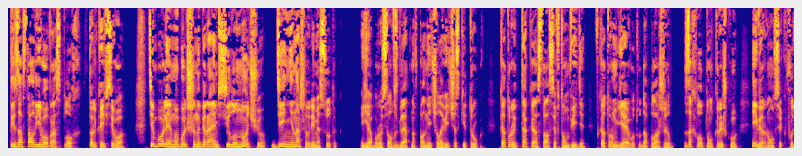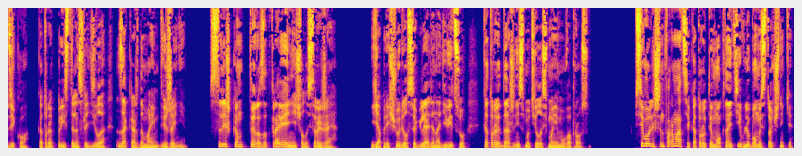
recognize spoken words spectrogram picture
Ты застал его врасплох, только и всего. Тем более мы больше набираем силу ночью, день не наше время суток. Я бросил взгляд на вполне человеческий труп, который так и остался в том виде, в котором я его туда положил, захлопнул крышку и вернулся к Фудзико, которая пристально следила за каждым моим движением. «Слишком ты разоткровенничалась, рыжая». Я прищурился, глядя на девицу, которая даже не смутилась моему вопросу. «Всего лишь информация, которую ты мог найти в любом источнике».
